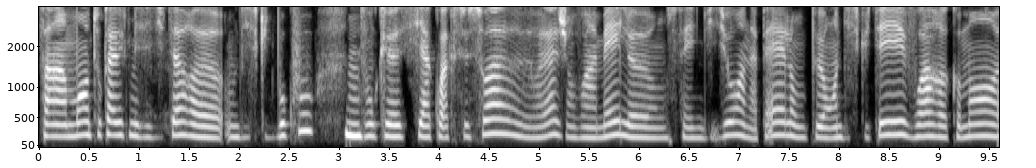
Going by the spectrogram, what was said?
enfin moi en tout cas avec mes éditeurs, heu, on discute beaucoup. Mmh. Donc s'il y a quoi que ce soit, voilà, j'envoie un mail, on se fait une visio, un appel, on peut en discuter, voir, comment,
